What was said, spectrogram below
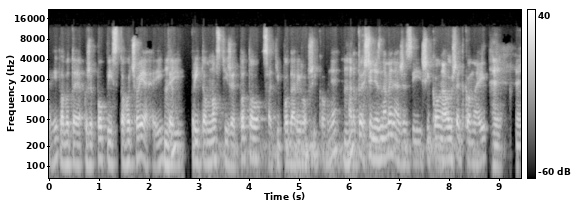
Hej, lebo to je akože popis toho, čo je, hej, mm-hmm. tej prítomnosti, že toto sa ti podarilo šikovne, mm-hmm. ale to ešte neznamená, že si šikovná vo všetkom, hej. Hej, hej.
